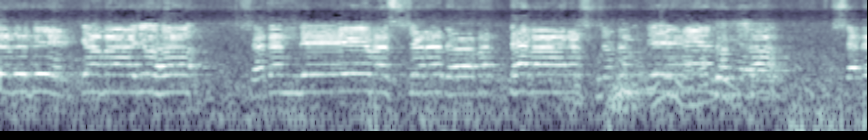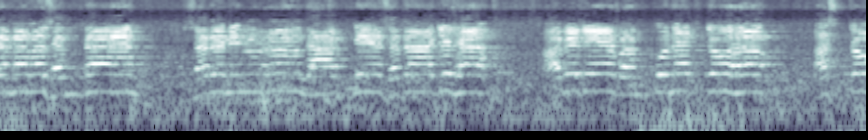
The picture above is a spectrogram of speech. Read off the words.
सददेत्यवायुः सदम् देवशरदवर्धमानश्चदम् देव शतमवसन्तान् शतमिन्दाग्ने सदाजुष अविदेवम् पुनर्जोः अष्टो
